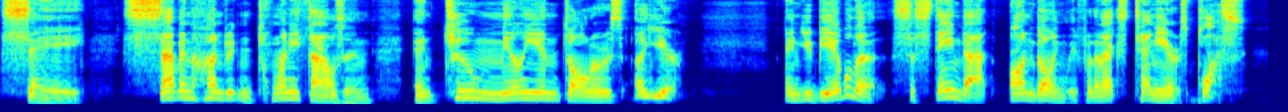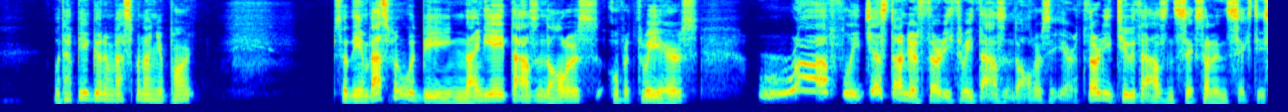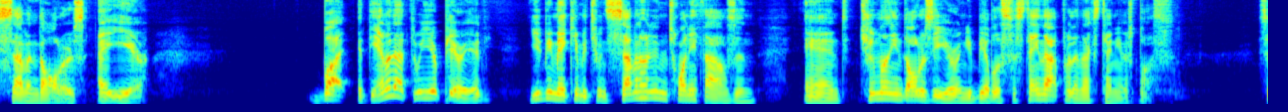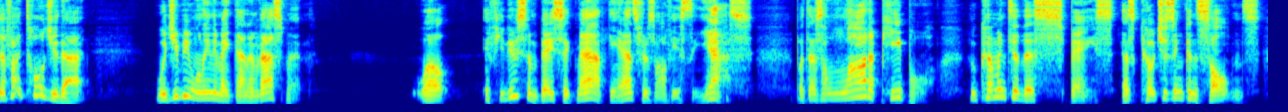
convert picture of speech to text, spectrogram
say, 720,000 and $2 million a year. And you'd be able to sustain that ongoingly for the next 10 years plus. Would that be a good investment on your part? So the investment would be $98,000 over three years, roughly just under $33,000 a year, $32,667 a year. But at the end of that three year period, you'd be making between 720,000 and $2 million a year, and you'd be able to sustain that for the next 10 years plus. So if I told you that, would you be willing to make that investment? Well, if you do some basic math, the answer is obviously yes. But there's a lot of people who come into this space as coaches and consultants.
